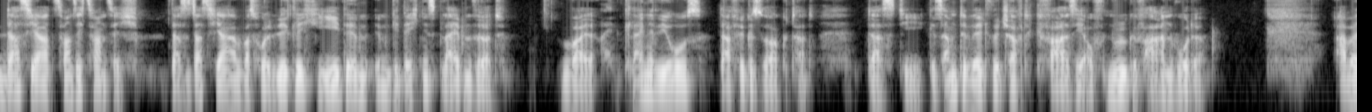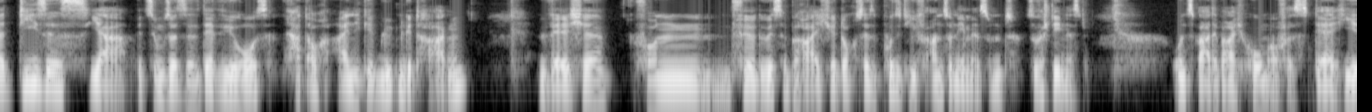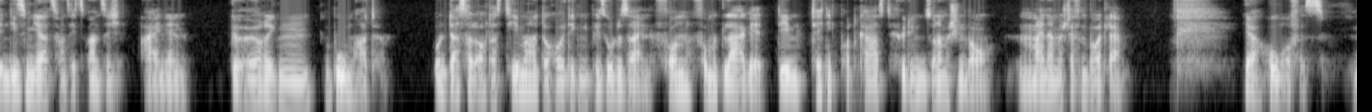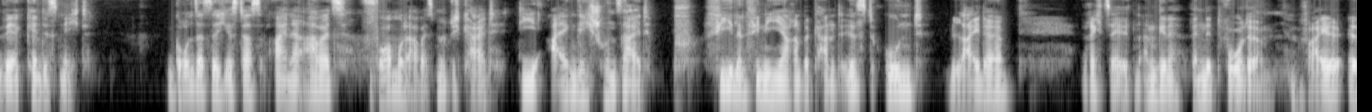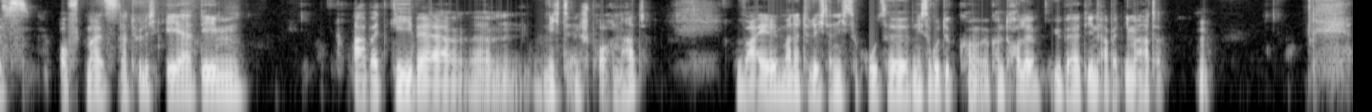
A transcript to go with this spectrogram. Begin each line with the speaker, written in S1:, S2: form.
S1: Das Jahr 2020, das ist das Jahr, was wohl wirklich jedem im Gedächtnis bleiben wird, weil ein kleiner Virus dafür gesorgt hat, dass die gesamte Weltwirtschaft quasi auf Null gefahren wurde. Aber dieses Jahr bzw. der Virus hat auch einige Blüten getragen, welche von für gewisse Bereiche doch sehr, sehr positiv anzunehmen ist und zu verstehen ist. Und zwar der Bereich Homeoffice, der hier in diesem Jahr 2020 einen gehörigen Boom hatte. Und das soll auch das Thema der heutigen Episode sein von Form und Lage, dem Technik-Podcast für den Sondermaschinenbau. Mein Name ist Steffen Beutler. Ja, Homeoffice. Wer kennt es nicht? Grundsätzlich ist das eine Arbeitsform oder Arbeitsmöglichkeit, die eigentlich schon seit vielen, vielen Jahren bekannt ist und leider recht selten angewendet wurde, weil es oftmals natürlich eher dem Arbeitgeber ähm, nicht entsprochen hat, weil man natürlich dann nicht so gute, nicht so gute Kontrolle über den Arbeitnehmer hatte. Hm.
